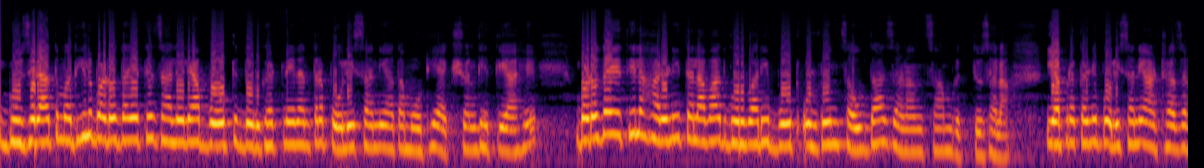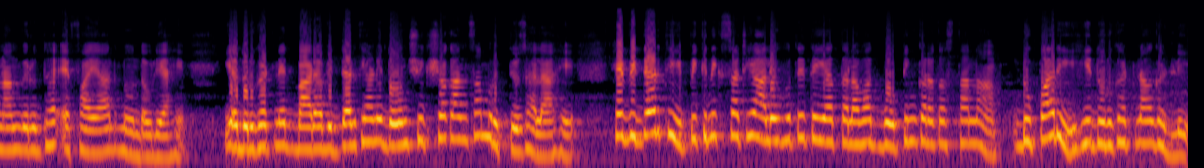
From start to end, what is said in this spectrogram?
गुजरातमधील बडोदा येथे झालेल्या बोट दुर्घटनेनंतर पोलिसांनी आता मोठी ॲक्शन घेतली आहे. बडोदा येथील हरणी तलावात गुरुवारी बोट उलटून चौदा जणांचा मृत्यू झाला. या प्रकरणी पोलिसांनी अठरा जणांविरुद्ध एफ आय आर नोंदवली आहे. या दुर्घटनेत बारा विद्यार्थी आणि दोन शिक्षकांचा मृत्यू झाला आहे. हे विद्यार्थी पिकनिकसाठी आले होते ते या तलावात बोटिंग करत असताना दुपारी ही दुर्घटना घडली.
